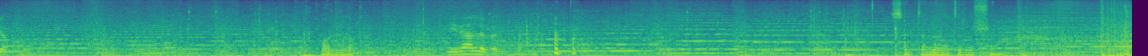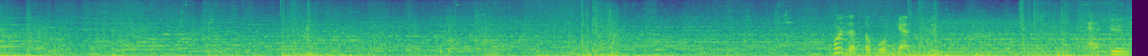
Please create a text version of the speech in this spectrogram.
Jó. Fordulok. Mivel lövök? Szerintem lőheted lassan. Hogy lett abból kettő? Eltűnt.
